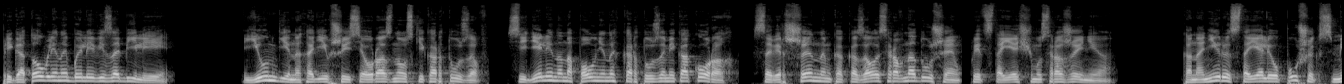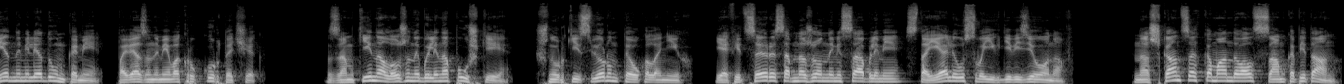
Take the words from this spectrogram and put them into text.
приготовлены были в изобилии. Юнги, находившиеся у разноски картузов, сидели на наполненных картузами кокорах, совершенным, как казалось, равнодушием к предстоящему сражению. Канониры стояли у пушек с медными лядунками, повязанными вокруг курточек. Замки наложены были на пушки, шнурки свернуты около них, и офицеры с обнаженными саблями стояли у своих дивизионов. На шканцах командовал сам капитан,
